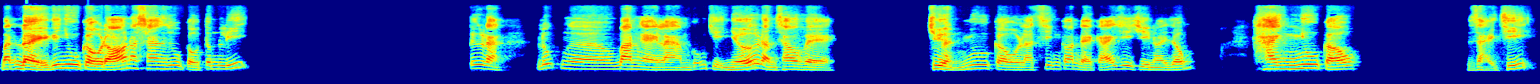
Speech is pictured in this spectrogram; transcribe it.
Bạn đẩy cái nhu cầu đó nó sang nhu cầu tâm lý. Tức là lúc uh, ban ngày làm cũng chỉ nhớ làm sao về chuyển nhu cầu là sinh con đẻ cái duy trì nói giống. Thành nhu cầu giải trí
